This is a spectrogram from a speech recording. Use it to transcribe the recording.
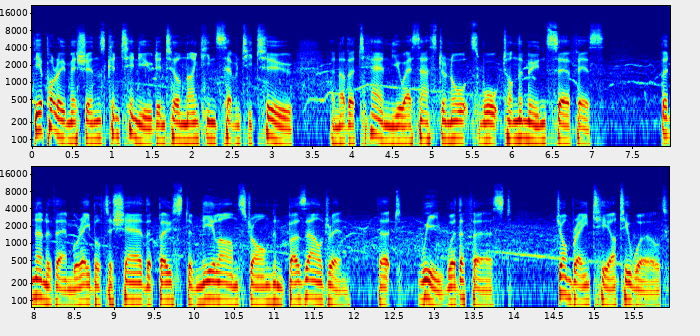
The Apollo missions continued until 1972. Another 10 US astronauts walked on the moon's surface. But none of them were able to share the boast of Neil Armstrong and Buzz Aldrin that we were the first. John Brain, TRT World.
